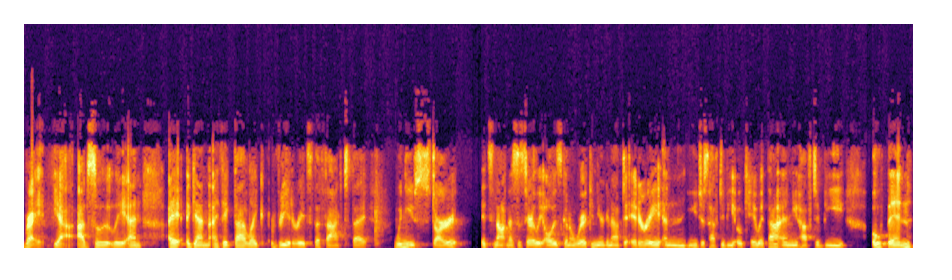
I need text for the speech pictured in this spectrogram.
Right. Yeah, absolutely. And I again, I think that like reiterates the fact that when you start, it's not necessarily always going to work and you're going to have to iterate and you just have to be okay with that and you have to be open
